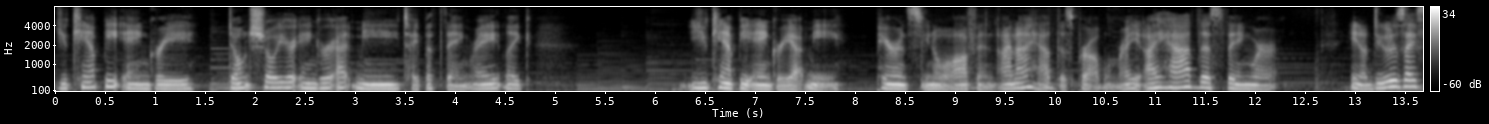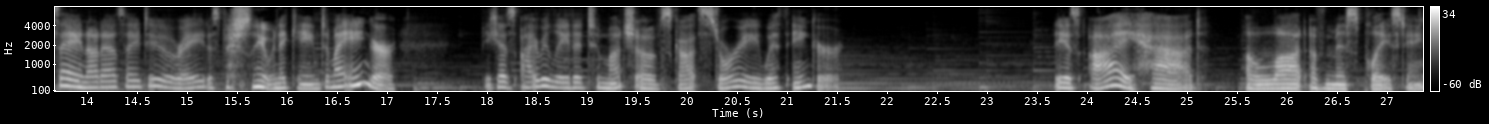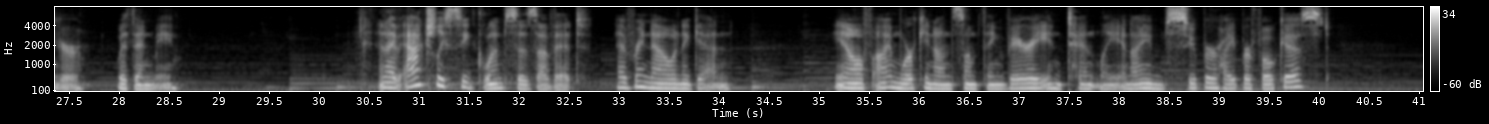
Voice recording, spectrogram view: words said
you can't be angry, don't show your anger at me type of thing, right? Like, you can't be angry at me. Parents, you know, often, and I had this problem, right? I had this thing where you know, do as I say, not as I do, right? Especially when it came to my anger. Because I related to much of Scott's story with anger. Because I had a lot of misplaced anger within me. And I've actually seen glimpses of it every now and again. You know, if I'm working on something very intently and I am super hyper focused,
